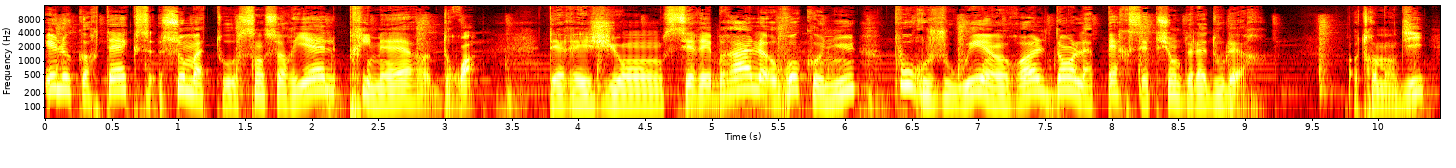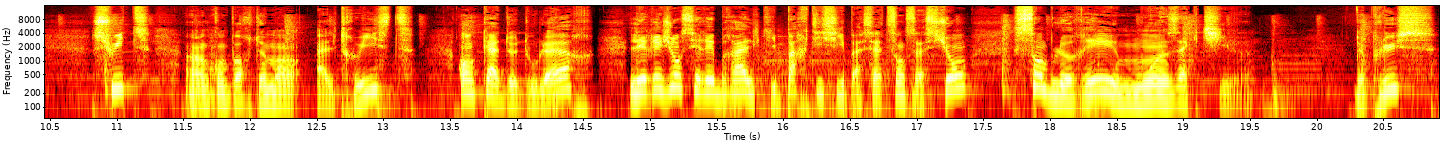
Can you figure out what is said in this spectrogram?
et le cortex somatosensoriel primaire droit. Des régions cérébrales reconnues pour jouer un rôle dans la perception de la douleur. Autrement dit, suite à un comportement altruiste, en cas de douleur, les régions cérébrales qui participent à cette sensation sembleraient moins actives. De plus,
